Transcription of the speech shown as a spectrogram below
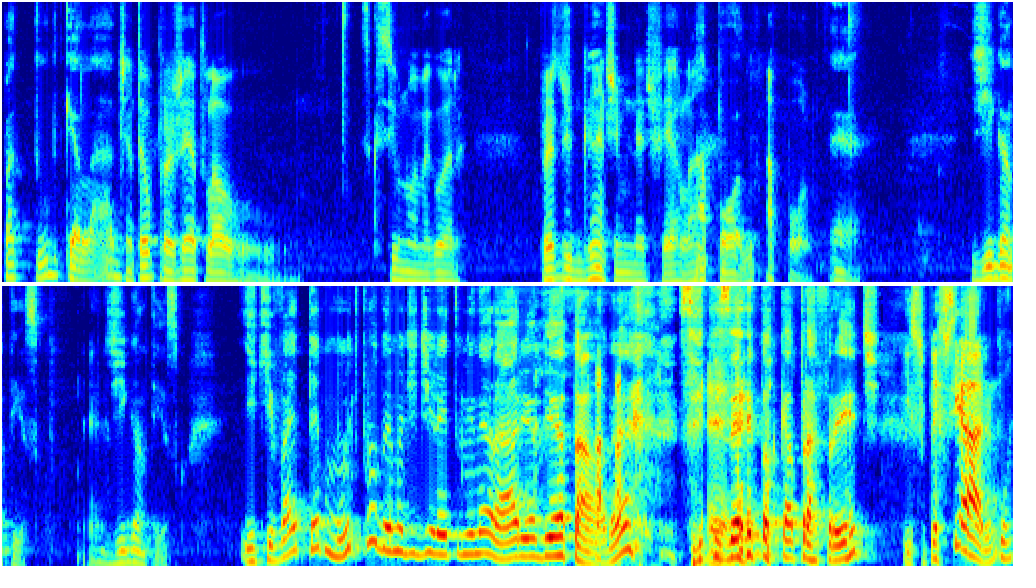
para tudo que é lado. Tinha até o projeto lá, o. Esqueci o nome agora. Projeto gigante de minério de ferro lá. Apolo. Apolo. Gigantesco. É. Gigantesco. E que vai ter muito problema de direito minerário e ambiental, né? Se É. quiserem tocar para frente, E superficiário, né? por-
